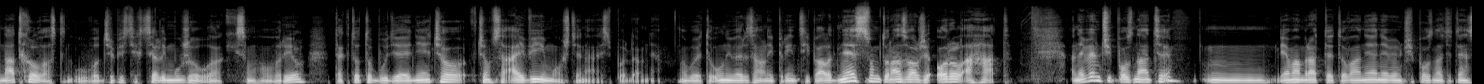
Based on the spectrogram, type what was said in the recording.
nadchol vás ten úvod, že by ste chceli mužov, o akých som hovoril, tak toto bude niečo, v čom sa aj vy môžete nájsť, podľa mňa. Lebo je to univerzálny princíp. Ale dnes som to nazval, že orol a had. A neviem, či poznáte, mm, ja mám rád tetovania, neviem, či poznáte ten,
